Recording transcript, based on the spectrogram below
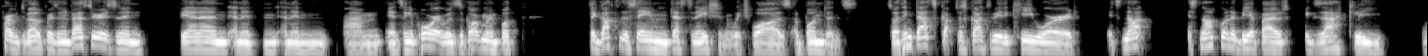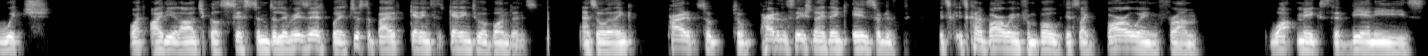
private developers and investors. And in Vienna and, and in and in um, in Singapore, it was the government. But they got to the same destination, which was abundance. So I think that's got just got to be the key word. It's not it's not going to be about exactly which what ideological system delivers it, but it's just about getting to getting to abundance. And so I think part of so so part of the solution I think is sort of it's it's kind of borrowing from both. It's like borrowing from what makes the Viennese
